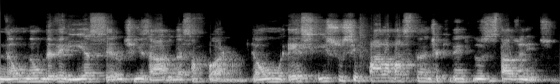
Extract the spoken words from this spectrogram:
não, não deveria ser utilizado dessa forma. Então, esse, isso se fala bastante aqui dentro dos Estados Unidos.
